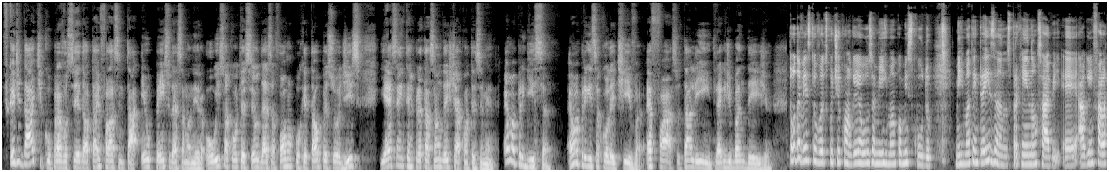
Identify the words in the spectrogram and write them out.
Fica didático para você adotar e falar assim, tá, eu penso dessa maneira, ou isso aconteceu dessa forma porque tal pessoa disse, e essa é a interpretação deste acontecimento. É uma preguiça. É uma preguiça coletiva, é fácil, tá ali, entregue de bandeja. Toda vez que eu vou discutir com alguém, eu uso a minha irmã como escudo. Minha irmã tem três anos, para quem não sabe. É, alguém fala,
